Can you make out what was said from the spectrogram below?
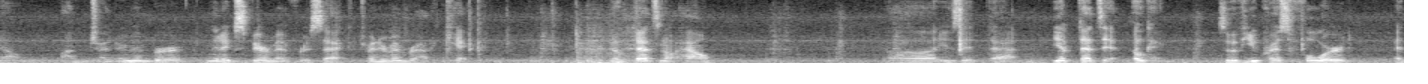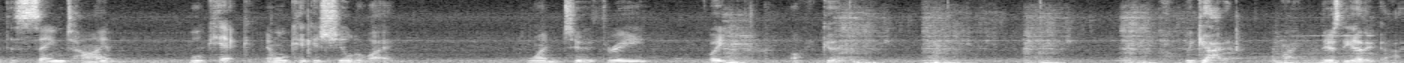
Now, I'm trying to remember. I'm going to experiment for a sec. trying to remember how to kick. Nope, that's not how. Uh, is it that? Yep, that's it. Okay. So if you press forward at the same time, we'll kick, and we'll kick his shield away. One, two, three. Wait. Okay, good. We got him. Alright, there's the other guy.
